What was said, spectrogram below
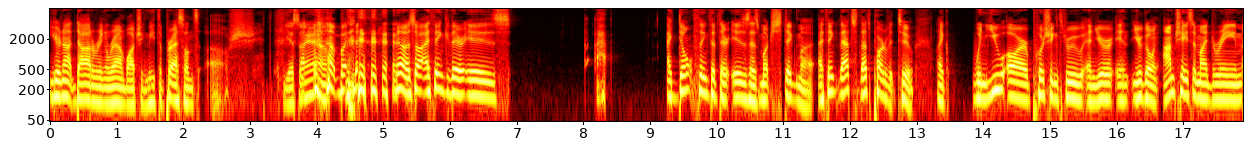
you're not doddering around watching Meet the Press on, s- oh, shit. Yes, uh, I am. but no, no, so I think there is. I don't think that there is as much stigma. I think that's that's part of it too. Like when you are pushing through and you're in, you're going, I'm chasing my dream,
